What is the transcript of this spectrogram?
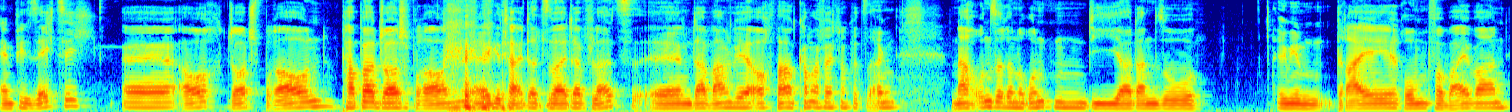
MP60 äh, auch George Brown, Papa George Brown, äh, geteilter zweiter Platz. Ähm, da waren wir auch, war, kann man vielleicht noch kurz sagen, nach unseren Runden, die ja dann so irgendwie im drei rum vorbei waren,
